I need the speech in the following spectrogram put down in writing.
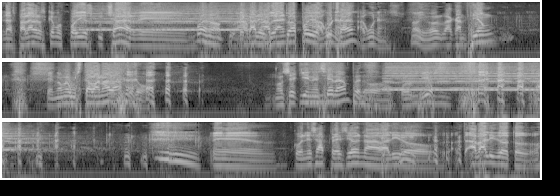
las palabras que hemos podido escuchar de, Bueno, de Carles a- Durán. ¿tú has podido algunas, escuchar? algunas. No, yo la canción que no me gustaba nada, pero no sé quiénes eran, pero por Dios. Eh, con esa expresión ha valido ha valido todo.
